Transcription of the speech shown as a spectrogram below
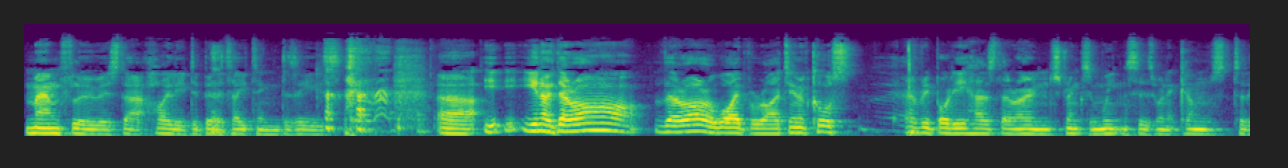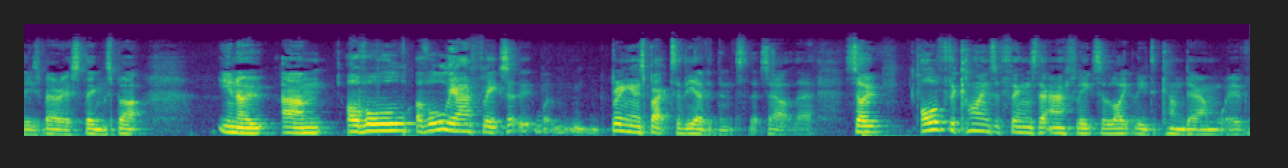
man flu is that highly debilitating disease. uh, you, you know, there are there are a wide variety, and of course, everybody has their own strengths and weaknesses when it comes to these various things. But you know, um, of all of all the athletes, uh, bringing us back to the evidence that's out there. So, of the kinds of things that athletes are likely to come down with,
